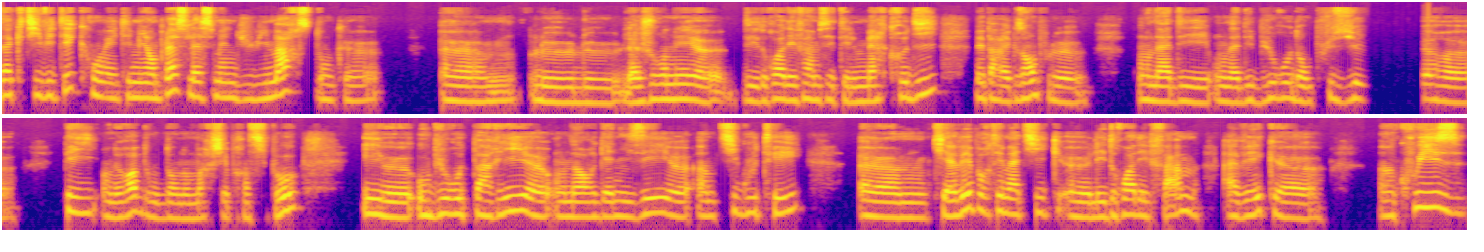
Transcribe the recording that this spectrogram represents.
activités qui ont été mises en place la semaine du 8 mars, donc le, la journée des droits des femmes, c'était le mercredi. Mais par exemple, on, a des, on a des bureaux dans plusieurs pays en Europe, donc dans nos marchés principaux. Et euh, au bureau de Paris, euh, on a organisé euh, un petit goûter qui avait pour thématique les droits des femmes avec un quiz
